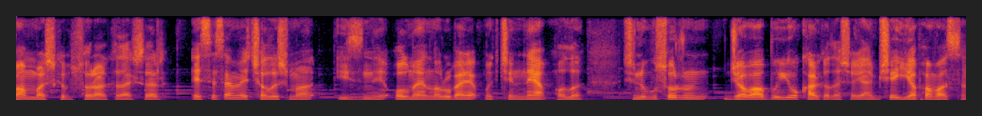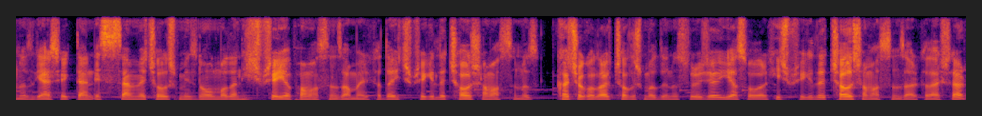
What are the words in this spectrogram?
Bambaşka bir soru arkadaşlar. SSM ve çalışma izni olmayanlar Uber yapmak için ne yapmalı? Şimdi bu sorunun cevabı yok arkadaşlar. Yani bir şey yapamazsınız. Gerçekten SSM ve çalışma izni olmadan hiçbir şey yapamazsınız Amerika'da. Hiçbir şekilde çalışamazsınız. Kaçak olarak çalışmadığınız sürece yasa olarak hiçbir şekilde çalışamazsınız arkadaşlar.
